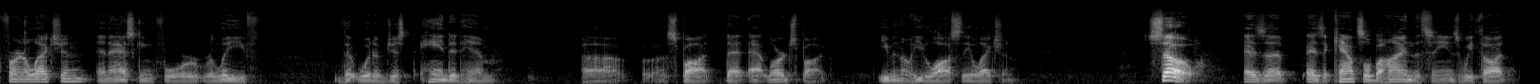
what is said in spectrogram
for an election and asking for relief that would have just handed him uh, a spot, that at large spot, even though he lost the election. So, as a as a council behind the scenes, we thought,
